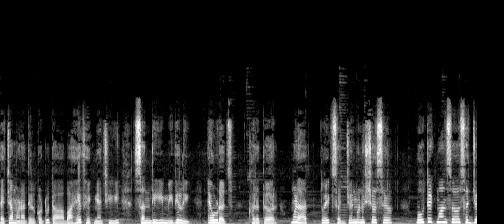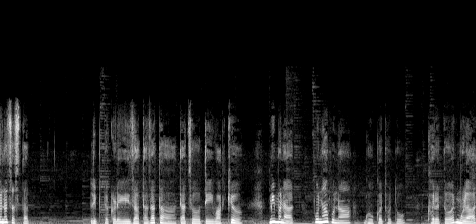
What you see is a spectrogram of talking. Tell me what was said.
त्याच्या मनातील कटुता बाहेर फेकण्याची संधी मी दिली. एवढंच. खरं तर मुळात तो एक सज्जन मनुष्य असेल. बहुतेक माणसं सज्जनच असतात. लिफ्टकडे जाता जाता त्याचं ते वाक्य मी मनात पुन्हा पुन्हा घोकत होतो. खरं तर मुळात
